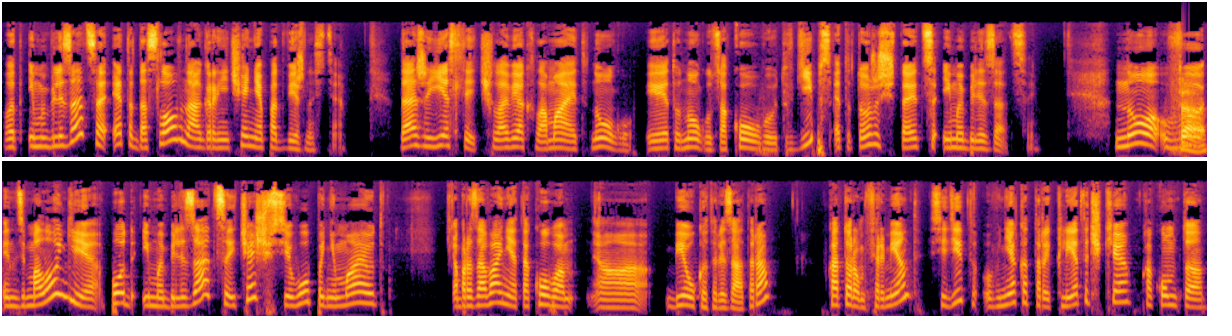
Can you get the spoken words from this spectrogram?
Вот иммобилизация – это дословно ограничение подвижности. Даже если человек ломает ногу, и эту ногу заковывают в гипс, это тоже считается иммобилизацией. Но в да. энзимологии под иммобилизацией чаще всего понимают образование такого э, биокатализатора, в котором фермент сидит в некоторой клеточке, в каком-то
